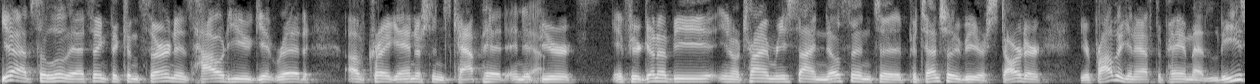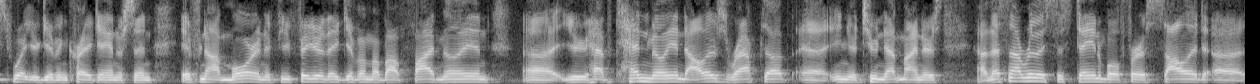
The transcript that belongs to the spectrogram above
Yeah, absolutely. I think the concern is how do you get rid of Craig Anderson's cap hit, and yeah. if you're if you're going to be, you know, try and re-sign Nilsson to potentially be your starter, you're probably going to have to pay him at least what you're giving Craig Anderson, if not more. And if you figure they give him about five million, uh, you have ten million dollars wrapped up uh, in your two net miners. Uh, that's not really sustainable for a solid, uh,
